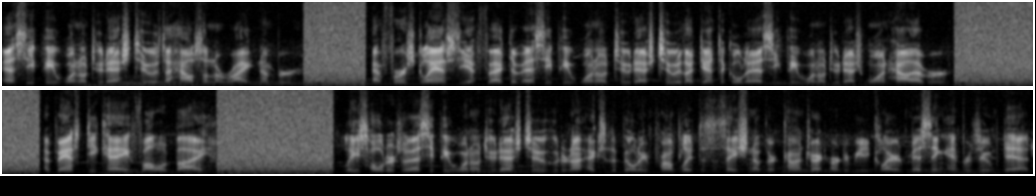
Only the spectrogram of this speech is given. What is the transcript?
SCP-102-2 is the house on the right, number. At first glance, the effect of SCP-102-2 is identical to SCP-102-1, however, advanced decay followed by Leaseholders of SCP-102-2 who do not exit the building promptly at the cessation of their contract are to be declared missing and presumed dead.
